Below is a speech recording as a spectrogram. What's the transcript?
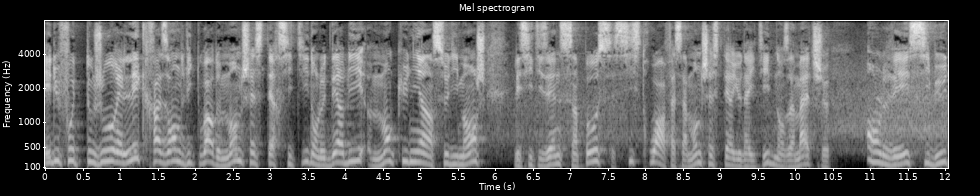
Et du foot toujours et l'écrasante victoire de Manchester City dans le derby mancunien ce dimanche. Les Citizens s'imposent 6-3 face à Manchester United dans un match enlevé, 6 buts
